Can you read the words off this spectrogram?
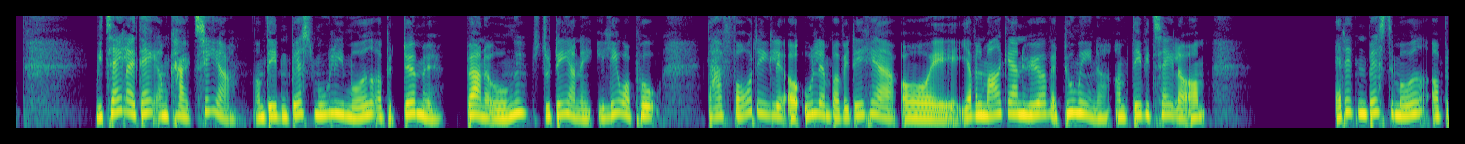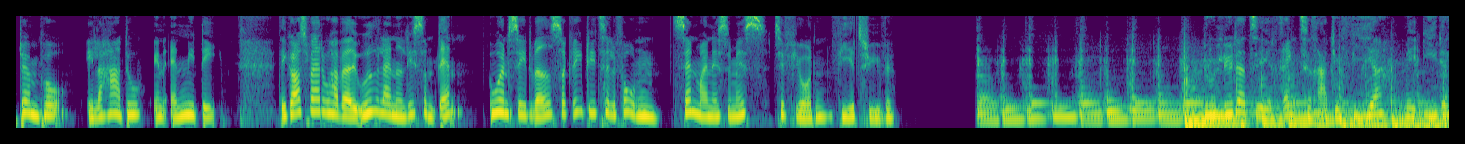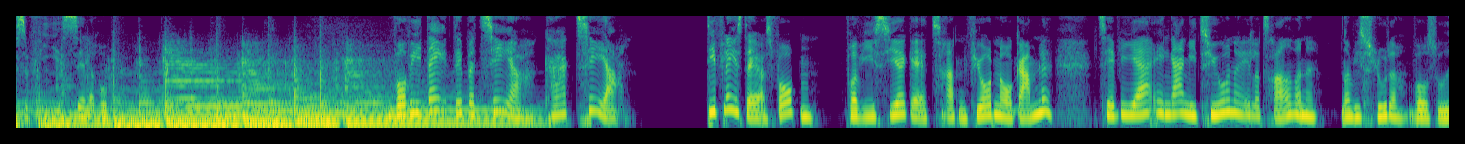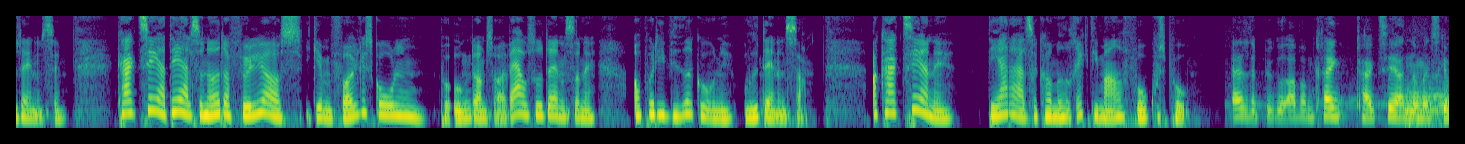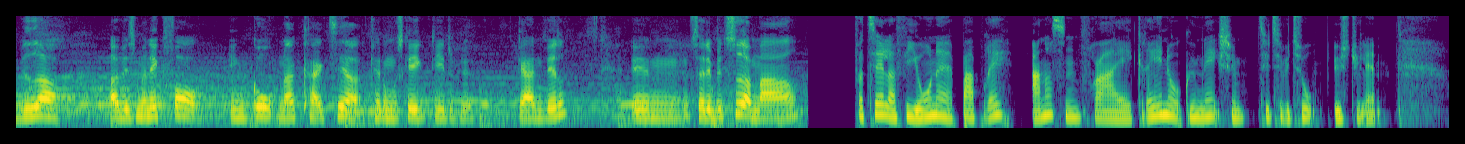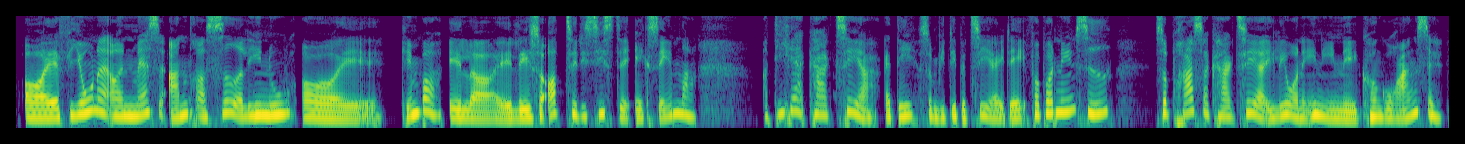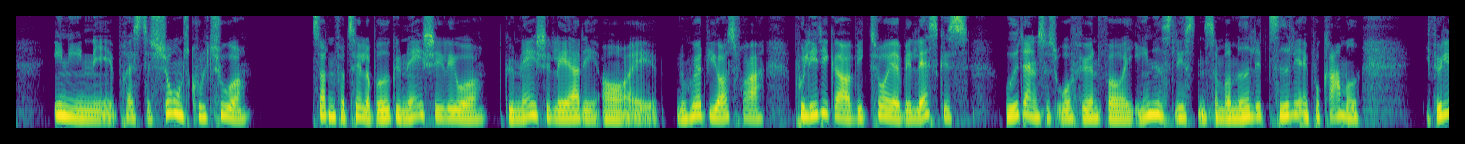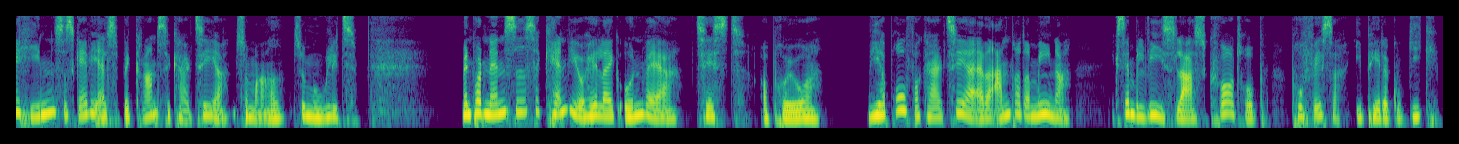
Vi taler i dag om karakterer, om det er den bedst mulige måde at bedømme børn og unge, studerende, elever på. Der er fordele og ulemper ved det her, og øh, jeg vil meget gerne høre, hvad du mener om det, vi taler om. Er det den bedste måde at bedømme på? Eller har du en anden idé? Det kan også være, at du har været i udlandet ligesom Dan. Uanset hvad, så grib lige telefonen. Send mig en sms til 1424. Du lytter til Ring til Radio 4 med Ida Sofie Sellerup. Hvor vi i dag debatterer karakterer. De fleste af os får dem, fra vi er cirka 13-14 år gamle, til vi er engang i 20'erne eller 30'erne, når vi slutter vores uddannelse. Karakterer, det er altså noget, der følger os igennem folkeskolen, på ungdoms- og erhvervsuddannelserne og på de videregående uddannelser. Og karaktererne, det er der altså kommet rigtig meget fokus på. Alt er bygget op omkring karakteren, når man skal videre. Og hvis man ikke får en god nok karakter, kan du måske ikke blive det, du gerne vil. Øhm, så det betyder meget. Fortæller Fiona Barbré Andersen fra øh, Grenå Gymnasium til TV2 Østjylland. Og øh, Fiona og en masse andre sidder lige nu og øh, kæmper eller øh, læser op til de sidste eksamener. Og de her karakterer er det, som vi debatterer i dag. For på den ene side, så presser karakterer eleverne ind i en øh, konkurrence, ind i en øh, præstationskultur. Sådan fortæller både gymnasieelever, gymnasielærer det, og øh, nu hørte vi også fra politiker Victoria Velasquez, uddannelsesordføren for øh, enhedslisten, som var med lidt tidligere i programmet. Ifølge hende, så skal vi altså begrænse karakterer så meget som muligt. Men på den anden side, så kan vi jo heller ikke undvære test og prøver. Vi har brug for karakterer, er der andre, der mener. Eksempelvis Lars Kvartrup, professor i pædagogik.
